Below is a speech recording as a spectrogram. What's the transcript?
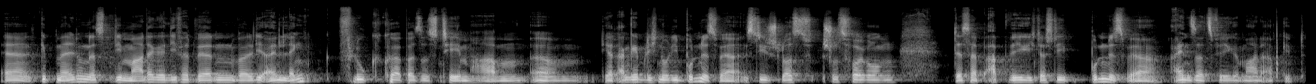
äh, gibt Meldung, dass die Marder geliefert werden, weil die ein Lenkflugkörpersystem haben. Ähm, die hat angeblich nur die Bundeswehr. Ist die Schluss, Schlussfolgerung deshalb abwegig, dass die Bundeswehr einsatzfähige Marder abgibt?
